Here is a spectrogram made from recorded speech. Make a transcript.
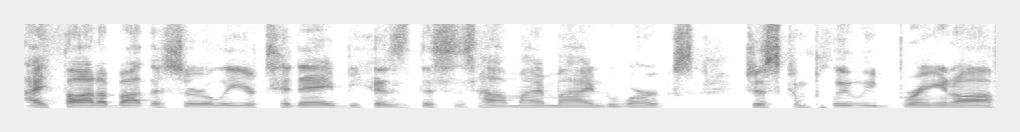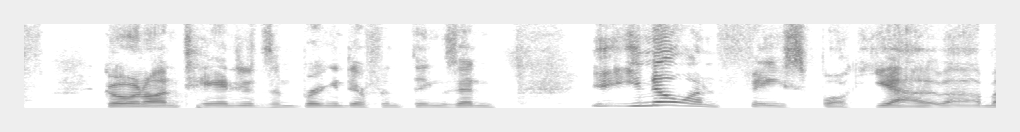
I thought about this earlier today because this is how my mind works, just completely bringing off, going on tangents and bringing different things in. You, you know, on Facebook, yeah, um,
